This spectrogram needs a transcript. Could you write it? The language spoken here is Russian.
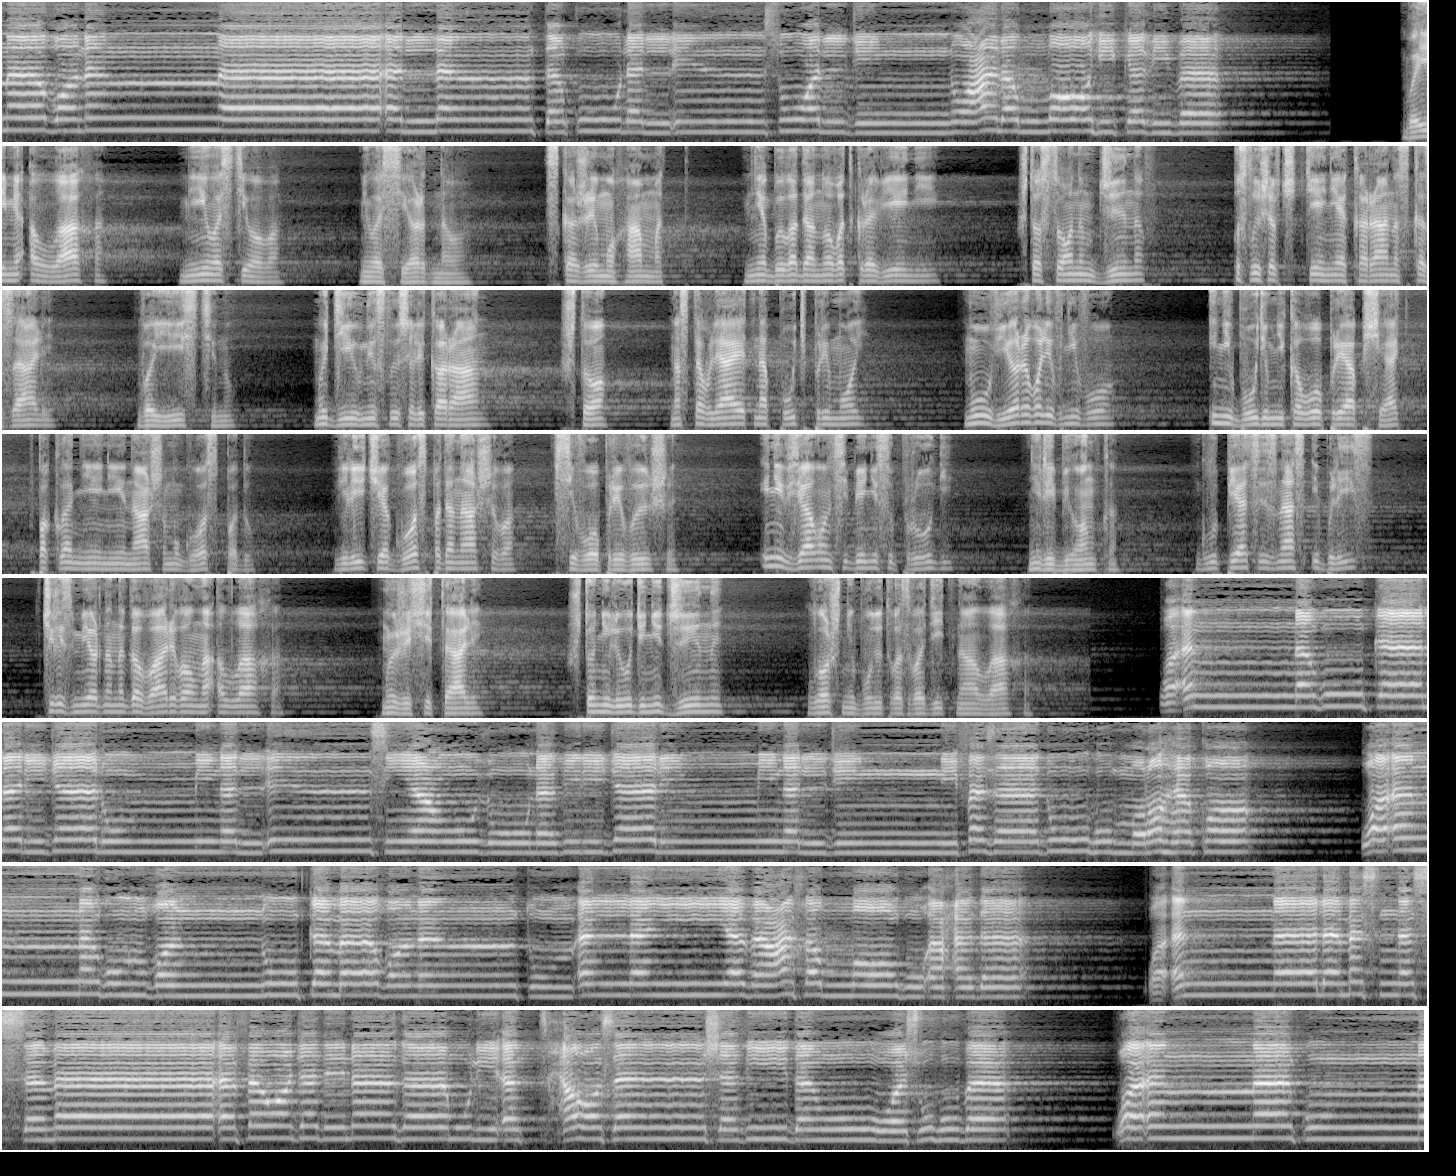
وأنا ظننا أن لن تقول الإنس والجن على الله كذبا Во имя Аллаха, милостивого, милосердного, скажи, Мухаммад, мне было дано в откровении, что сонным джиннов, услышав чтение Корана, сказали, воистину, мы дивны слышали Коран, что наставляет на путь прямой. Мы уверовали в него и не будем никого приобщать в поклонении нашему Господу. Величие Господа нашего всего превыше. И не взял он себе ни супруги, ни ребенка. Глупец из нас и близ чрезмерно наговаривал на Аллаха. Мы же считали, что ни люди, ни джинны ложь не будут возводить на Аллаха. وأنه كان رجال من الإنس يعوذون برجال من الجن فزادوهم رهقا وأنهم ظنوا كما ظننتم أن لن يبعث الله أحدا وأنا لمسنا السماء فوجدناها ملئت حرسا شديدا وشهبا وأنا كنا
